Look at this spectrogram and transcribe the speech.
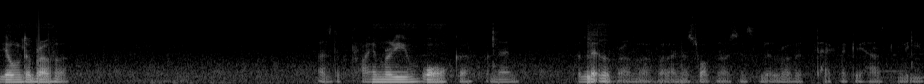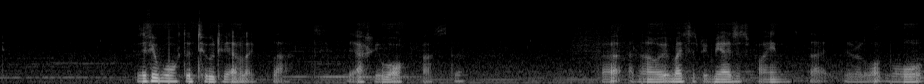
the older brother as the primary walker, and then the little brother, well I'm going to swap now since the little brother technically has the lead. Because if you walk the two together like that, they actually walk faster. But I don't know, it might just be me, I just find that they're a lot more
